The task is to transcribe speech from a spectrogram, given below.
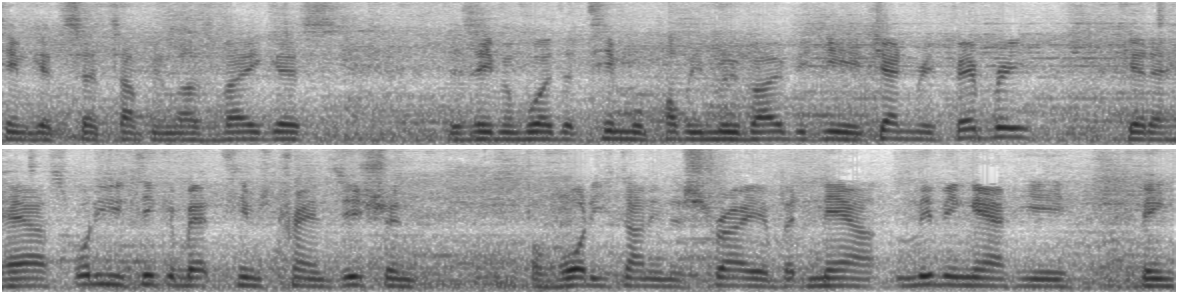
Tim gets set up in Las Vegas. There's even word that Tim will probably move over here January, February, get a house. What do you think about Tim's transition of what he's done in Australia, but now living out here, being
